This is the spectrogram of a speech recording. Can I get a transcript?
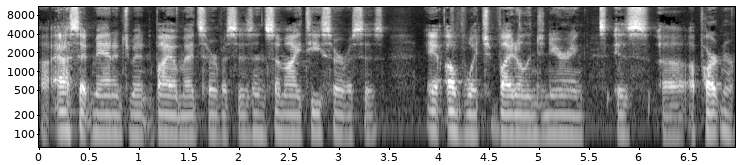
uh, asset management, biomed services, and some IT services of which Vital Engineering is uh, a partner.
